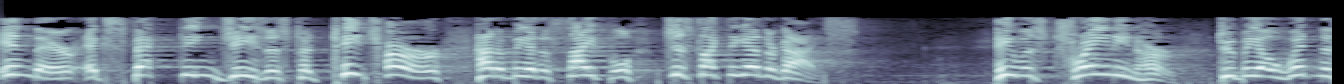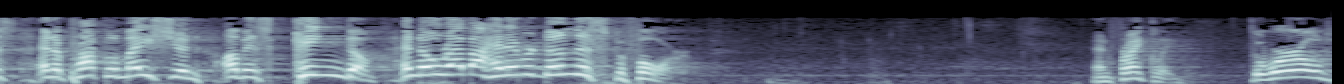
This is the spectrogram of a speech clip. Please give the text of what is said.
in there expecting Jesus to teach her how to be a disciple just like the other guys. He was training her to be a witness and a proclamation of His kingdom. And no rabbi had ever done this before. And frankly, the world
